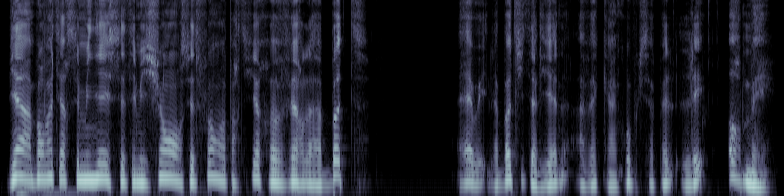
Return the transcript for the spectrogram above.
Bien, bon, on va terminer cette émission. Cette fois, on va partir vers la botte. Eh oui, la botte italienne avec un groupe qui s'appelle Les Ormés.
